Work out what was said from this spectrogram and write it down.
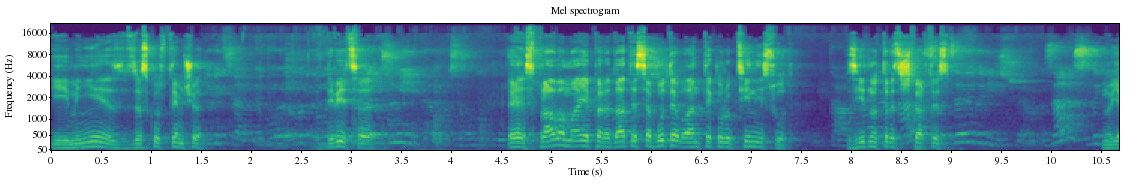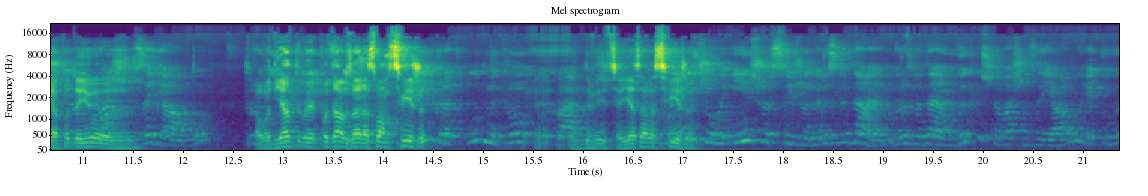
і мені в зв'язку з тим, що Дивіться, ви, ви Дивіться. не розумієте просто е, справа має передатися бути в антикорупційний суд. Так, згідно ми 34 Зараз це не вирішуємо. Зараз Ну, я подаю, е, заяву. а от я подав зараз вам свіжу- Кратку Дивіться, я зараз свіжу. Ми нічого іншого свіжого не розглядаємо. Ми розглядаємо виключно вашу заяву, яку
